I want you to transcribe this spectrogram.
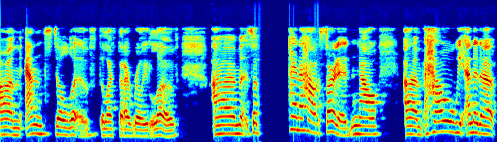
um, and still live the life that I really love. Um, so kind of how it started. Now, um, how we ended up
